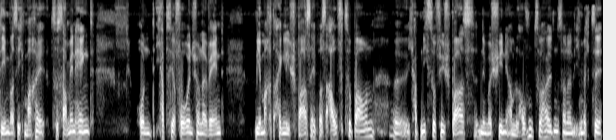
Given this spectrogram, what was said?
dem, was ich mache, zusammenhängt. Und ich habe es ja vorhin schon erwähnt, mir macht eigentlich Spaß, etwas aufzubauen. Äh, ich habe nicht so viel Spaß, eine Maschine am Laufen zu halten, sondern ich möchte sie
